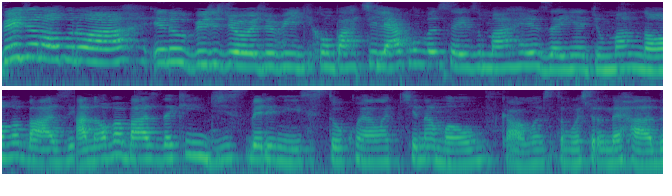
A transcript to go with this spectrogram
Vídeo novo no ar e no vídeo de hoje eu vim aqui compartilhar com vocês uma resenha de uma nova base. A nova base da Candice Berenice, estou com ela aqui na mão. Calma, estou mostrando errado.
